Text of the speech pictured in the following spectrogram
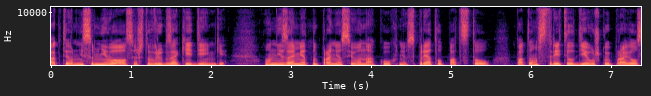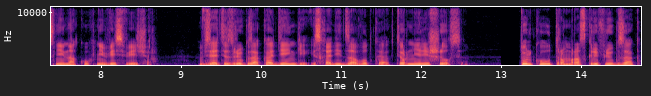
Актер не сомневался, что в рюкзаке деньги. Он незаметно пронес его на кухню, спрятал под стол, потом встретил девушку и провел с ней на кухне весь вечер. Взять из рюкзака деньги и сходить за водкой актер не решился. Только утром, раскрыв рюкзак,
